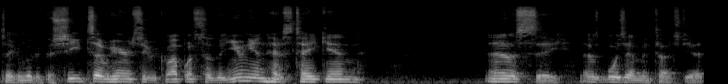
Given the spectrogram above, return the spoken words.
Take a look at the sheets over here and see what we come up with. So the Union has taken, uh, let's see, those boys haven't been touched yet.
